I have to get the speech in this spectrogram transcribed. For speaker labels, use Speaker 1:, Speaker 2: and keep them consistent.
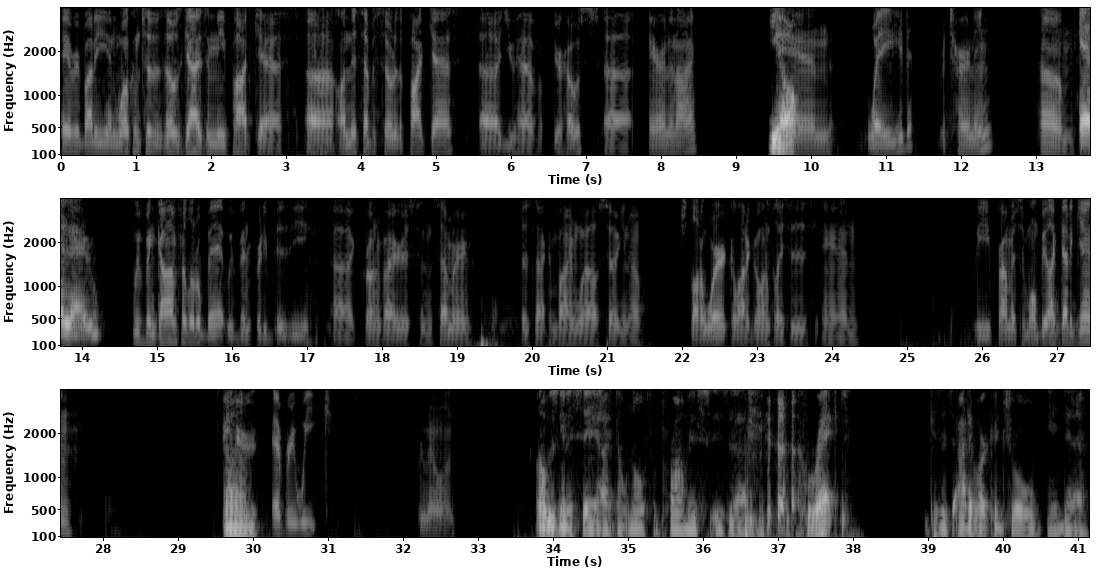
Speaker 1: Hey, everybody, and welcome to the Those Guys and Me podcast. Uh, on this episode of the podcast, uh, you have your host, uh, Aaron and I,
Speaker 2: Yep.
Speaker 1: and Wade returning. Um,
Speaker 2: Hello.
Speaker 1: we've been gone for a little bit. We've been pretty busy. Uh, coronavirus and summer does not combine well, so you know, just a lot of work, a lot of going places, and we promise it won't be like that again. Be here
Speaker 2: Um,
Speaker 1: every week from now on.
Speaker 2: I was gonna say I don't know if a promise is uh, correct because it's out of our control, and uh,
